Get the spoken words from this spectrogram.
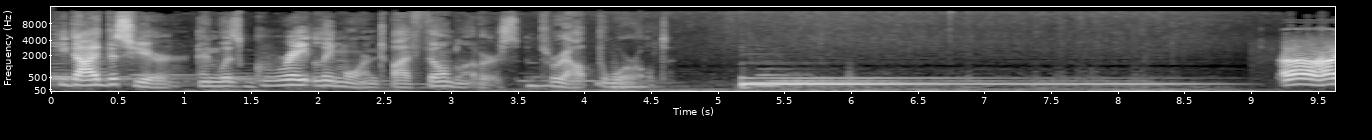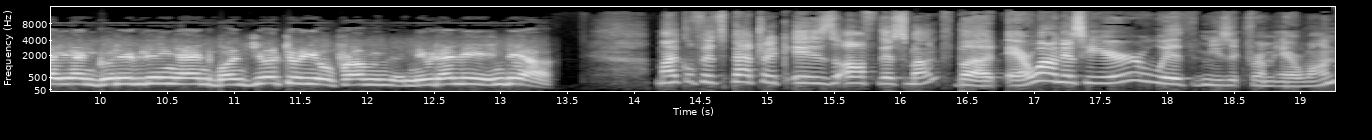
He died this year and was greatly mourned by film lovers throughout the world. Uh, hi and good evening and bonjour to you from New Delhi, India. Michael Fitzpatrick is off this month, but Erwan is here with music from Erwan.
